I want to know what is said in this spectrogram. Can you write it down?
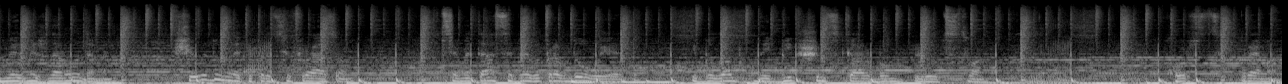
Мир між народами. Що ви думаєте про цю фразу? Ця мета себе виправдовує і була б найбільшим скарбом людства. Хорст Реман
